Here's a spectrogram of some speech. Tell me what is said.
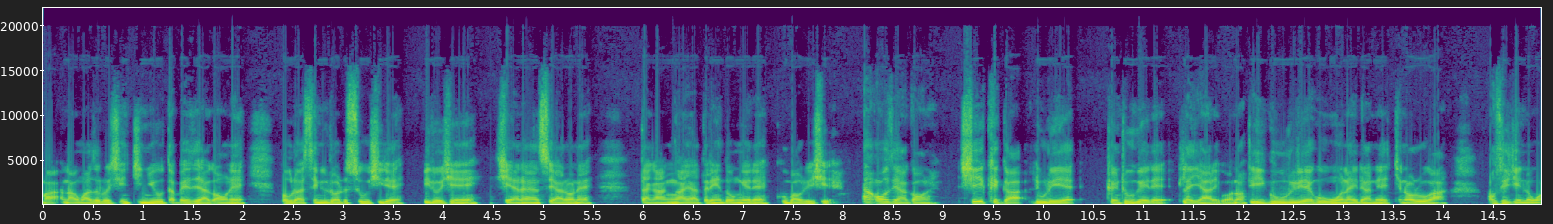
မှာအနောက်မှာဆိုလို့ရှိရင်ကြီးညိုတပ်ပယ်စရာကောင်းတယ်။ဗုဒ္ဓဆင်းတုတော်တဆူရှိတယ်။ပြီးလို့ရှိရင်ရှင်အရဟံဆရာတော်နဲ့တန်ခါ900တရင်သုံးခဲ့တဲ့ဂူပေါက်တွေရှိတယ်။အံ့ဩစရာကောင်းတယ်။ရှေးခေတ်ကလူတွေရဲ့ထွင်ထုခဲ့တဲ့လက်ရာတွေပေါ့နော်ဒီဂူတွေကိုဝင်လိုက်တာ ਨੇ ကျွန်တော်တို့ကအောက်ဆီဂျင်လုံးဝ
